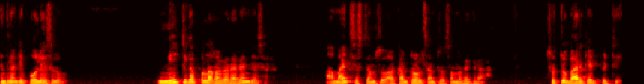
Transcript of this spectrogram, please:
ఎందుకంటే ఈ పోలీసులు నీట్గా పుల్లారావు గారు అరేంజ్ చేశాడు ఆ మైక్ సిస్టమ్స్ ఆ కంట్రోల్ సెంటర్స్ ఉన్న దగ్గర చుట్టూ బ్యారికేడ్ పెట్టి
